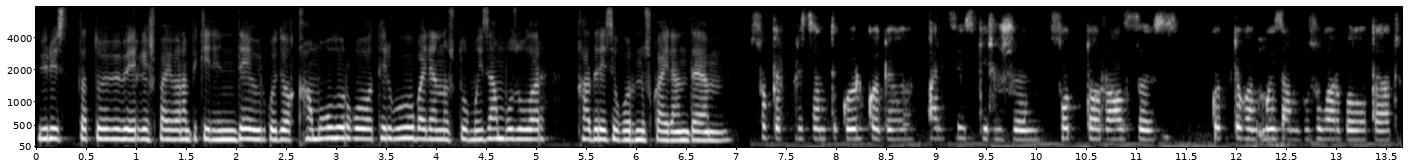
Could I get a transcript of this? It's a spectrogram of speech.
Юрист таттыбүбү эргешбаеванын пикиринде өлкөдө камоолорго тергөөгө байланыштуу мыйзам бузуулар кадыресе көрүнүшкө айланды. Супер президенттик өлкөдө полицейский режим соттор алсыз көптөгөн мыйзам бузуулар болуп атат.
